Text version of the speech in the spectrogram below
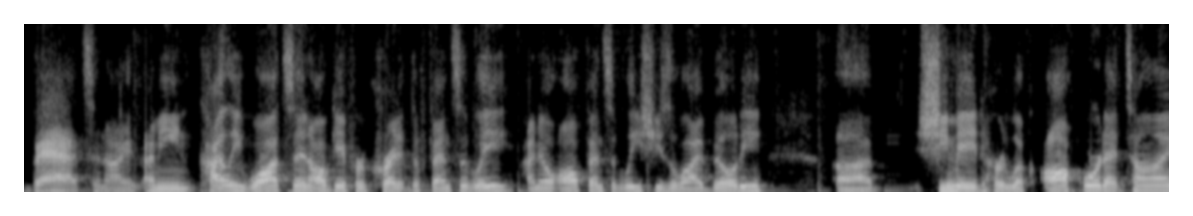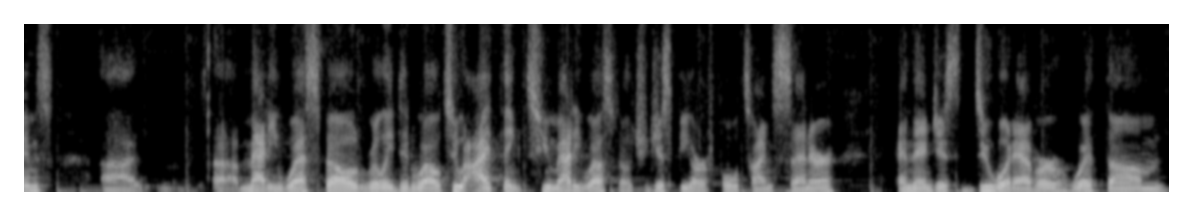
bad tonight. I mean, Kylee Watson, I'll give her credit defensively. I know offensively she's a liability. Uh, she made her look awkward at times. Uh, uh, Maddy Westbeld really did well too. I think too, Maddy Westbeld should just be our full time center and then just do whatever with um,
